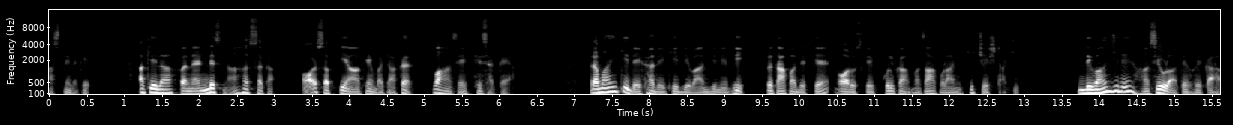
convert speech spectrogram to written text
हंसने लगे। अकेला फर्नांडिस ना हंस सका और सबकी आँखें बचाकर वहाँ से खिसक गया। रमाई की देखा देखी दीवान जी ने भी प्रतापादित्य और उसके कुल का मज़ाक उड़ाने की चेष्टा की। दीवान जी ने हँसी उड़ाते हुए कहा,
